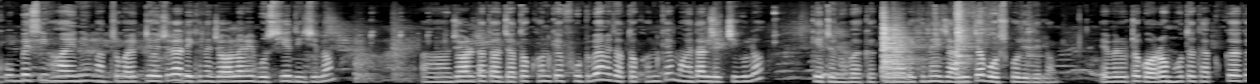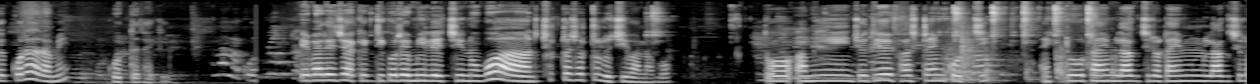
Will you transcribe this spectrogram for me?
খুব বেশি হয়নি, মাত্র কয়েকটি হয়েছিল আর এখানে জল আমি বসিয়ে দিয়েছিলাম। জলটা যতক্ষণকে ফুটবে আমি ততক্ষণকে ময়দার লিচিগুলো কেটে নেব এক এক করে। আর এখানে এই জালিটা বস করে দিলাম। এবার ওটা গরম হতে থাকুক এক এক করে আর আমি করতে থাকি। এবার এই যে এক একটি করে আমি লেচি নেব আর ছোট্ট ছোট্ট লুচি বানাবো। তো আমি যদিও ওই ফার্স্ট টাইম করছি একটু টাইম লাগছিল টাইম লাগছিল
